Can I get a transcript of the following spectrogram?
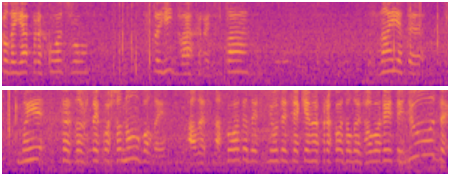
коли я приходжу, стоїть два хреста. Знаєте, ми це завжди пошановували, але знаходились люди, з якими приходилось говорити. Люди,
